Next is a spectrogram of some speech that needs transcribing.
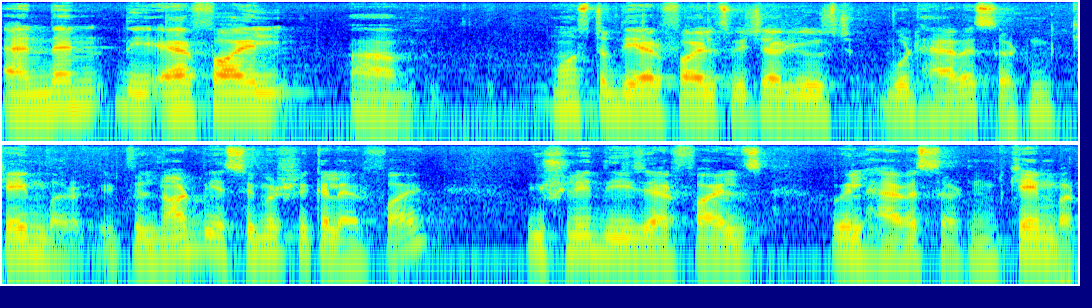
And then the airfoil, um, most of the airfoils which are used would have a certain camber. It will not be a symmetrical airfoil. Usually, these airfoils will have a certain camber.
